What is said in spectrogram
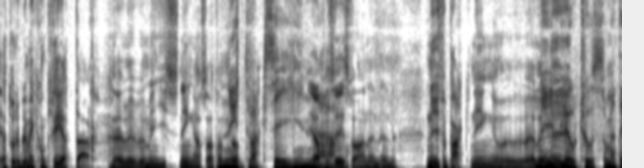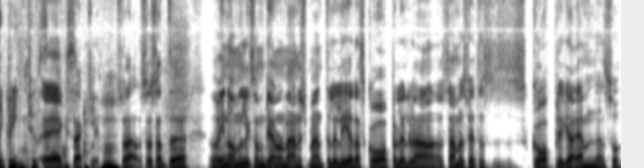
jag tror det blir mer konkret där, är väl min gissning. Alltså att, att, Nytt vaccin, Ja, precis. Va? En, en, en ny förpackning. eh, Eller ny bluetooth som heter greentooth. Exakt. Sådär. Så, så att, eh, inom liksom general management eller ledarskap eller ja, samhällsvetenskapliga ämnen så,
